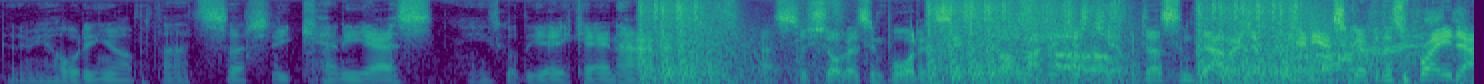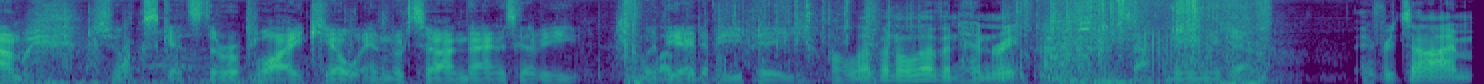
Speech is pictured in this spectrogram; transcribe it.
Going to be holding up. That's actually Kenny S. He's got the AK in hand. That's the shot that's important. Six can't land it just yet, but does some damage up to Kenny S. Go for the spray down. Shox gets the reply kill in return there, and it's going to be with the AWP. 11-11, Henry. It's happening again. Every time.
